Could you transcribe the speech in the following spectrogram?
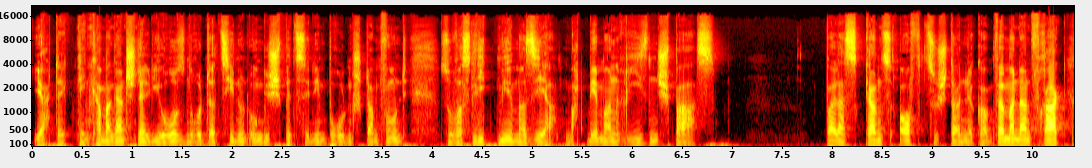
ja, den kann man ganz schnell die Hosen runterziehen und ungespitzt in den Boden stampfen. Und sowas liegt mir immer sehr, macht mir immer einen Riesenspaß. Weil das ganz oft zustande kommt. Wenn man dann fragt,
